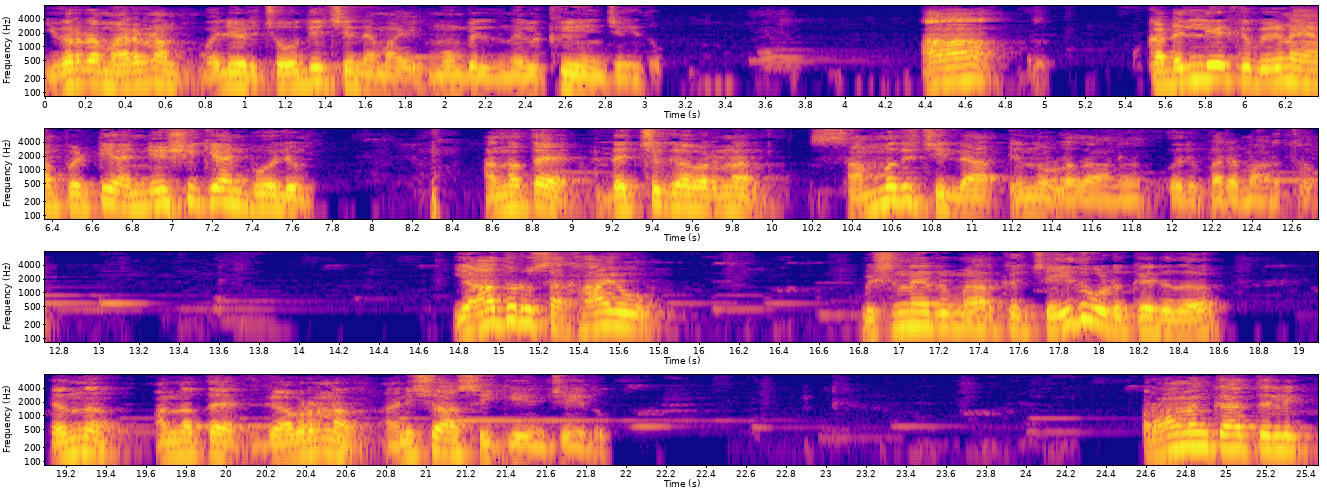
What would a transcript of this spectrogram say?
ഇവരുടെ മരണം വലിയൊരു ചോദ്യചിഹ്നമായി മുമ്പിൽ നിൽക്കുകയും ചെയ്തു. ആ കടലിലേക്ക് വീണ ആ പെട്ടി അന്വേഷിക്കാൻ പോലും അന്നത്തെ ഡച്ച് ഗവർണർ സമ്മതിച്ചില്ല എന്നുള്ളതാണ് ഒരു പരമാർത്ഥം. യാതൊരു സഹായവും മിഷണറിമാർക്ക് ചെയ്തു കൊടുക്കരുത് എന്ന് അന്നത്തെ ഗവർണർ അനുശാസിക്കുകയും ചെയ്തു. റോമൻ കാത്തലിക്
